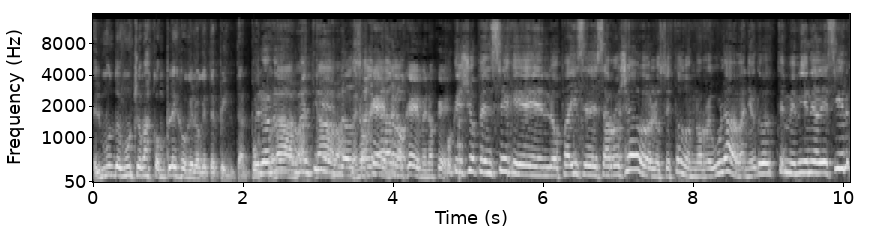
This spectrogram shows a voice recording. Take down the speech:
el mundo es mucho más complejo que lo que te pintan. Pero no, no entiendo. Me enojé, me enojé, me enojé. Porque yo pensé que en los países desarrollados los estados no regulaban. Y usted me viene a decir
